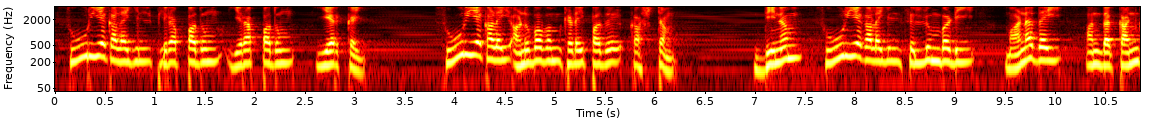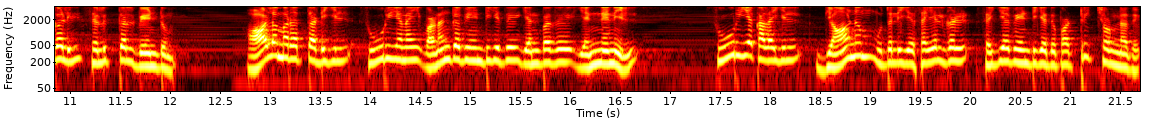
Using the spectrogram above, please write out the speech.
சூரிய கலையில் பிறப்பதும் இறப்பதும் இயற்கை. சூரிய கலை அனுபவம் கிடைப்பது கஷ்டம். தினம் சூரிய கலையில் செல்லும்படி மனதை அந்த கண்களில் செலுத்தல் வேண்டும். ஆலமரத்தடியில் சூரியனை வணங்க வேண்டியது என்பது என்னெனில் சூரிய கலையில் தியானம் முதலிய செயல்கள் செய்ய வேண்டியது பற்றி சொன்னது.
